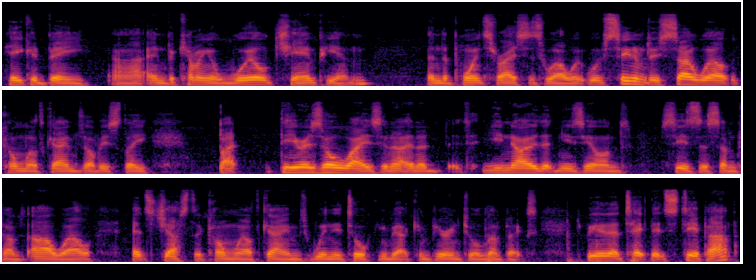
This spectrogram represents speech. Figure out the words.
he could be uh, and becoming a world champion in the points race as well. We, have seen him do so well at the Commonwealth Games, obviously, but there is always, and, and you know that New Zealand says this sometimes, ah, well, it's just the Commonwealth Games when they're talking about comparing to Olympics. To be able to take that step up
